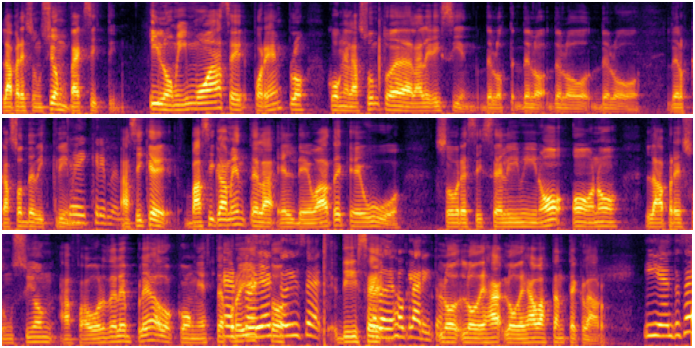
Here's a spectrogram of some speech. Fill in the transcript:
la presunción va a existir. Y lo mismo hace, por ejemplo, con el asunto de la ley 100, de los, de los, de los, de los, de los casos de discrimen. Así que, básicamente, la, el debate que hubo sobre si se eliminó o no la presunción a favor del empleado con este el proyecto, dice, dice lo dejo clarito. Lo, deja, lo deja bastante claro. Y entonces,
